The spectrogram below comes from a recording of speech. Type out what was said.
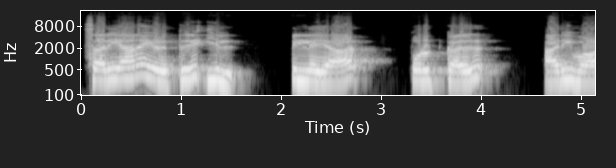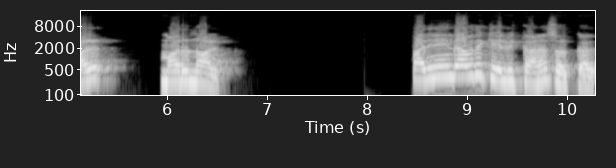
சரியான எழுத்து இல். பிள்ளையார் பொருட்கள் அறிவாள் மறுநாள். பதினைந்தாவது கேள்விக்கான சொற்கள்.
